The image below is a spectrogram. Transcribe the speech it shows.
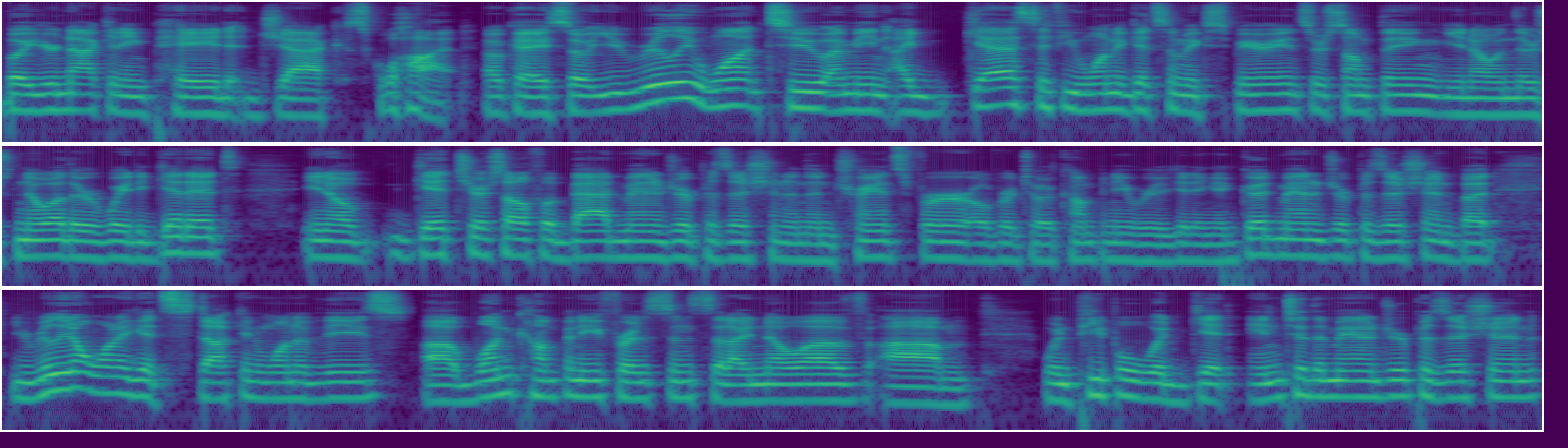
but you're not getting paid jack squat. Okay, so you really want to, I mean, I guess if you want to get some experience or something, you know, and there's no other way to get it, you know, get yourself a bad manager position and then transfer over to a company where you're getting a good manager position. But you really don't want to get stuck in one of these. Uh, one company, for instance, that I know of, um, when people would get into the manager position,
